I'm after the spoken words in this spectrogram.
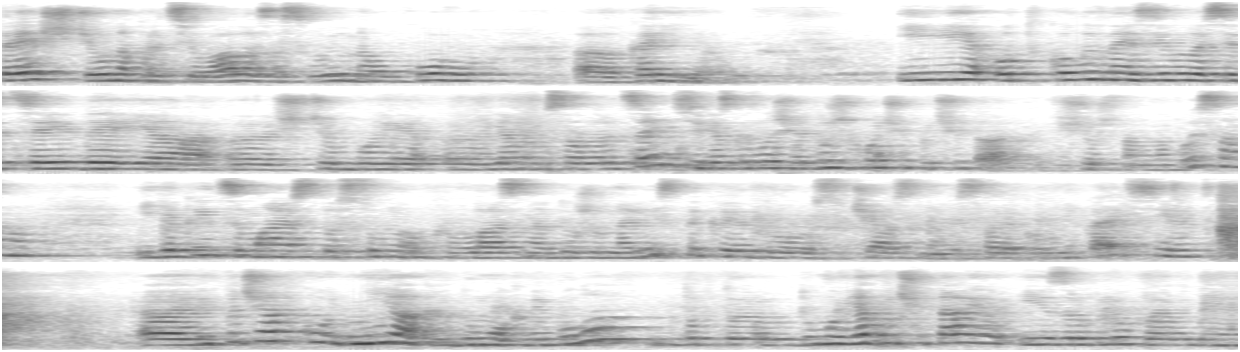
те, що напрацювала за свою наукову кар'єру. І от коли в неї з'явилася ця ідея, щоб я написала рецензію, я сказала, що я дуже хочу почитати, що ж там написано, і який це має стосунок власне до журналістики, до сучасної сфери комунікації. Е, Від початку ніяких думок не було. Тобто, думаю, я почитаю і зроблю певні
